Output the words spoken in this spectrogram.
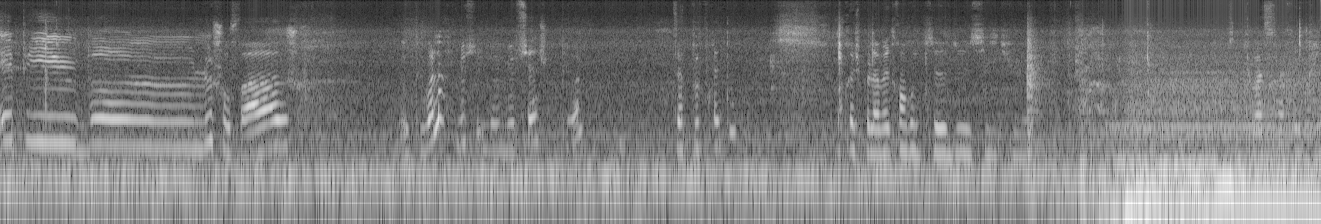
Et puis ben, le chauffage. Et puis voilà, le siège. Puis voilà. C'est à peu près tout. Après, je peux la mettre en route euh, de, si tu veux. Tu vois, ça fait plus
